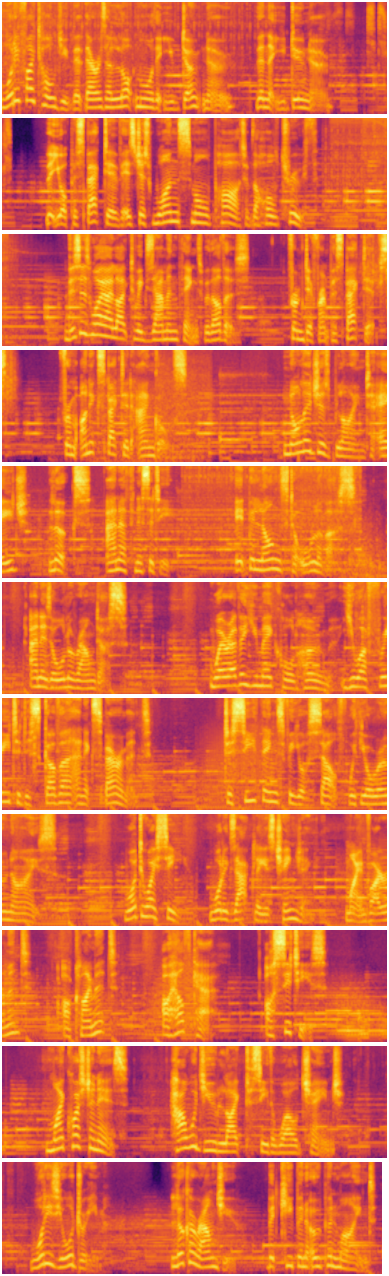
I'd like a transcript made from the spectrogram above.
What if I told you that there is a lot more that you don't know than that you do know? That your perspective is just one small part of the whole truth. This is why I like to examine things with others, from different perspectives, from unexpected angles. Knowledge is blind to age, looks, and ethnicity. It belongs to all of us and is all around us. Wherever you may call home, you are free to discover and experiment, to see things for yourself with your own eyes. What do I see? What exactly is changing? My environment? Our climate? Our healthcare? Our cities? My question is, how would you like to see the world change? What is your dream? Look around you, but keep an open mind.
